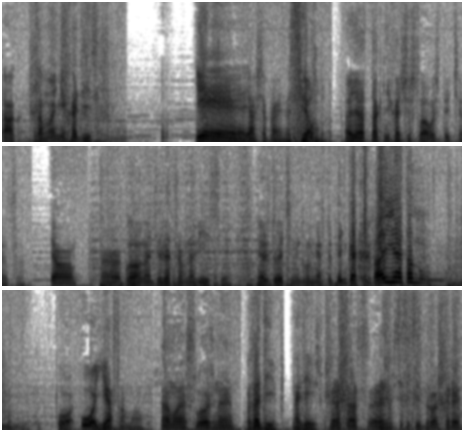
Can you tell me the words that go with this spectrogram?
Так, за мной не ходить. Е, я все правильно сделал. А я так не хочу славы встречаться. Все. Э, главное держать равновесие между этими двумя ступеньками. А я тону. О, о, я сломал. Самое сложное позади, надеюсь. Теперь раз разместить эти дропперы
